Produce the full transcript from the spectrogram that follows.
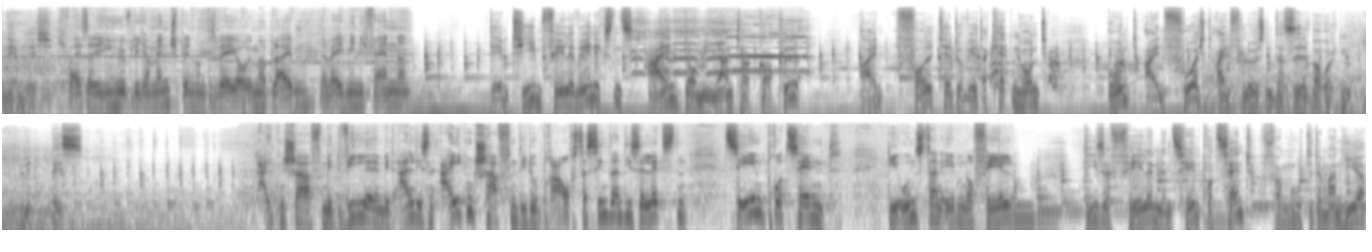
nämlich. Ich weiß, dass ich ein höflicher Mensch bin und das werde ich auch immer bleiben. Da werde ich mich nicht verändern. Dem Team fehle wenigstens ein dominanter Gockel, ein voll tätowierter Kettenhund und ein furchteinflößender Silberrücken mit Biss. Leidenschaft, mit Wille, mit all diesen Eigenschaften, die du brauchst, das sind dann diese letzten 10 Prozent, die uns dann eben noch fehlen. Diese fehlenden 10 Prozent vermutete man hier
